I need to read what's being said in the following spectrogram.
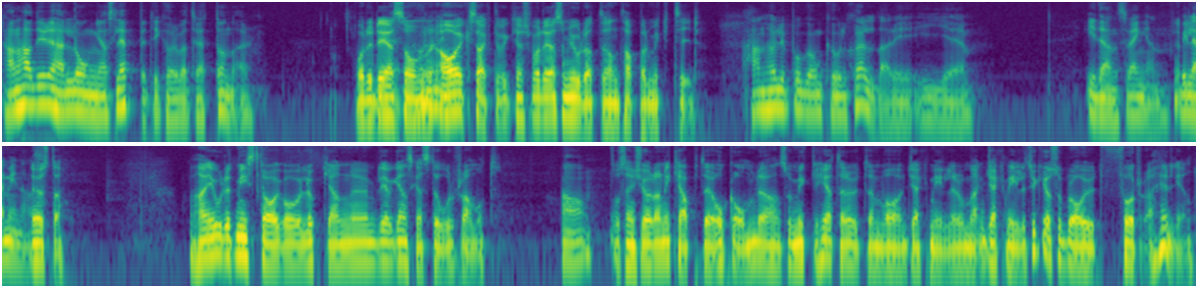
Han hade ju det här långa släppet i kurva 13 där. Var det det Eh, som, ja exakt, det kanske var det som gjorde att han tappade mycket tid. Han höll ju på att gå omkull själv där i, i, eh, i den svängen, vill jag minnas. Just det. Men han gjorde ett misstag och luckan eh, blev ganska stor framåt. Ja, Och sen körde han ikapp det och om det. Han såg mycket hetare ut än vad Jack Miller. Och Jack Miller tycker jag såg bra ut förra helgen.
